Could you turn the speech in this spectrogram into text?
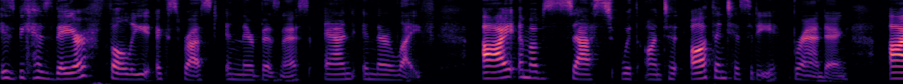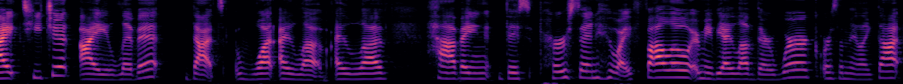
is because they are fully expressed in their business and in their life. I am obsessed with authenticity branding. I teach it, I live it. That's what I love. I love having this person who I follow, or maybe I love their work or something like that.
